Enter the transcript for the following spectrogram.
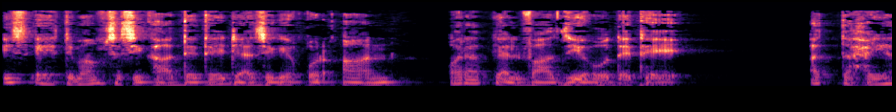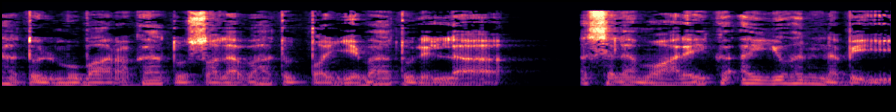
اس اہتمام سے سکھاتے تھے جیسے کہ قرآن اور آپ کے الفاظ یہ ہوتے تھے۔ التحیات المبارکات الصلاوات الطیبات للہ۔ السلام علیکہ ایوہ النبی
